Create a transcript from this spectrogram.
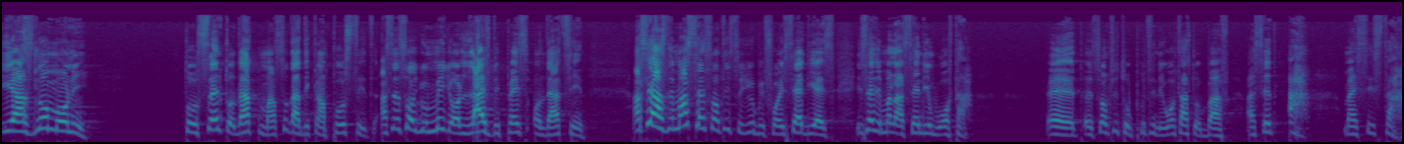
he has no money to send to that man so that they can post it. I said, so you mean your life depends on that thing? I said, has the man sent something to you before? He said, yes. He said, the man has sent him water, uh, uh, something to put in the water to bath. I said, ah, my sister,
